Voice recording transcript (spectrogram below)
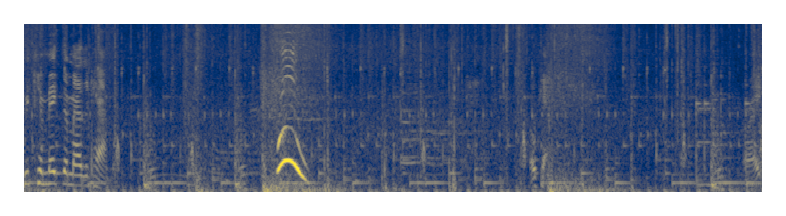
We can make the magic happen. Woo! Okay. Alright.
